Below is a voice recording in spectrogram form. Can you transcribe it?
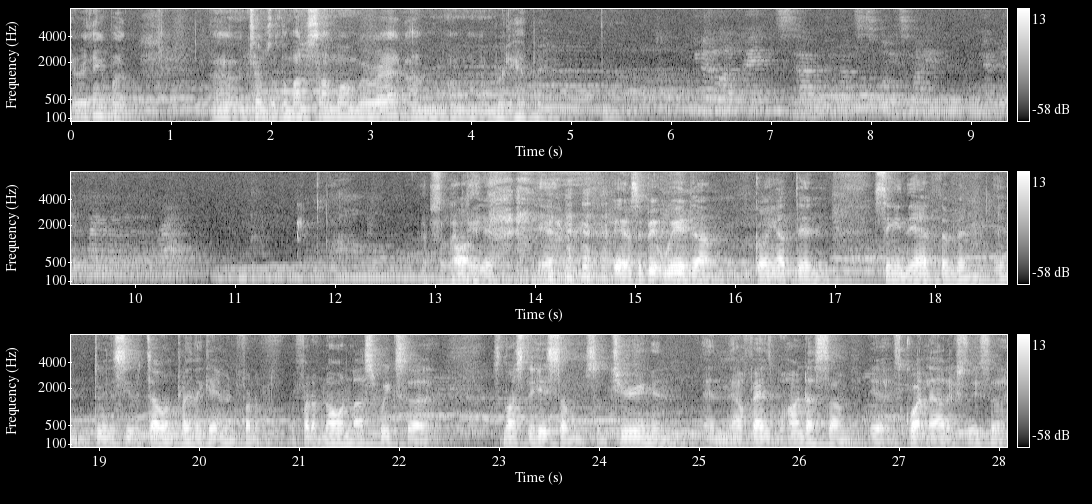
everything. But uh, in terms of the Manu Samoa where we're at, I'm, I'm, I'm really happy. Absolutely. Oh, yeah, yeah. yeah, it was a bit weird um, going out there and singing the anthem and, and doing the Siva Tau and playing the game in front of in front of no one last week. So it's nice to hear some some cheering and, and our fans behind us. Um, yeah, it's quite loud actually. So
